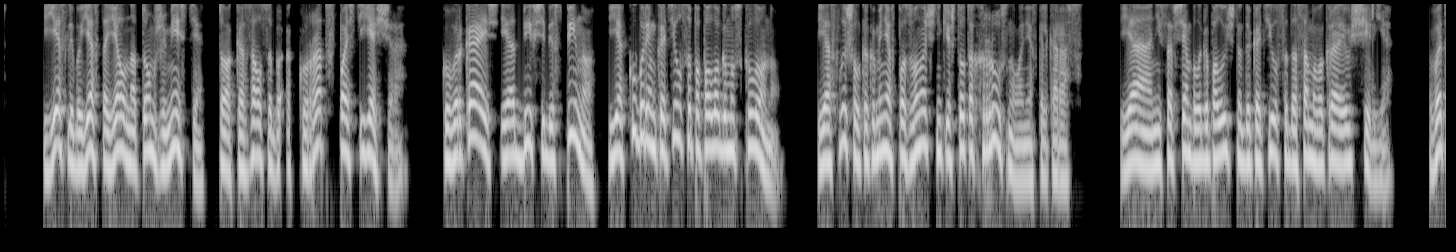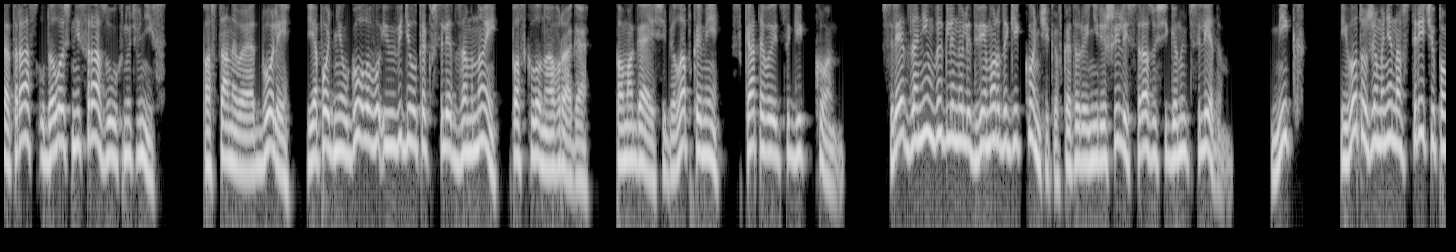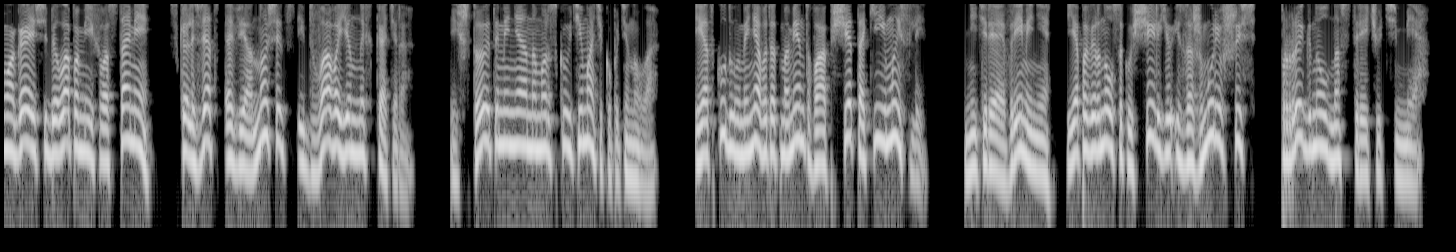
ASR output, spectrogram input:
Если бы я стоял на том же месте, то оказался бы аккурат в пасти ящера. Кувыркаясь и отбив себе спину, я кубарем катился по пологому склону. Я слышал, как у меня в позвоночнике что-то хрустнуло несколько раз. Я не совсем благополучно докатился до самого края ущелья. В этот раз удалось не сразу ухнуть вниз. Постановая от боли, я поднял голову и увидел, как вслед за мной, по склону оврага, помогая себе лапками, скатывается геккон. Вслед за ним выглянули две морды геккончиков, которые не решились сразу сигануть следом. Миг, и вот уже мне навстречу, помогая себе лапами и хвостами, скользят авианосец и два военных катера. И что это меня на морскую тематику потянуло? И откуда у меня в этот момент вообще такие мысли? Не теряя времени, я повернулся к ущелью и, зажмурившись, прыгнул навстречу тьме.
